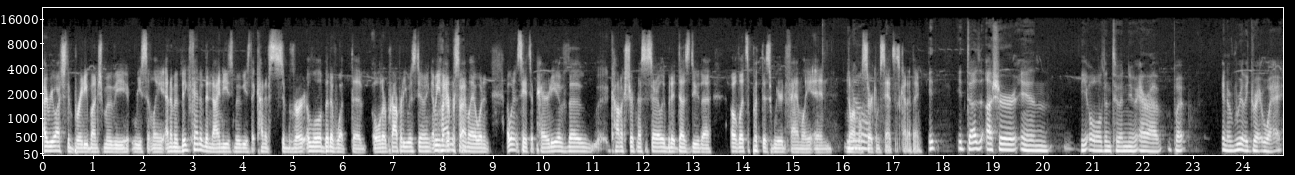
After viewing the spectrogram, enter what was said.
I rewatched the Brady Bunch movie recently, and I'm a big fan of the '90s movies that kind of subvert a little bit of what the older property was doing. I mean, Addams 100%. Family, I wouldn't, I wouldn't say it's a parody of the comic strip necessarily, but it does do the oh, let's put this weird family in normal know- circumstances kind of thing. it it does usher in the old into a new era, but in a really great way.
